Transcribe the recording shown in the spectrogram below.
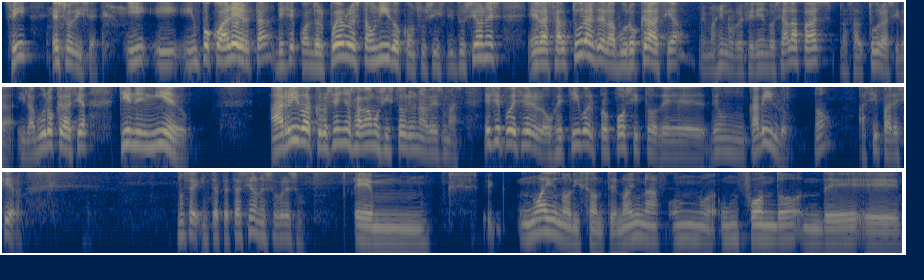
¿Sí? Eso dice. Y, un poco alerta, dice, cuando el pueblo está unido con sus instituciones, en las alturas de la burocracia, me imagino refiriéndose a la paz, las alturas y la, y la burocracia, tienen miedo. Arriba, cruceños, hagamos historia una vez más. Ese puede ser el objetivo, el propósito de, un cabildo, ¿no? Así pareciera. No sé, interpretaciones sobre eso. Em, no hay un horizonte, no hay un, fondo de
